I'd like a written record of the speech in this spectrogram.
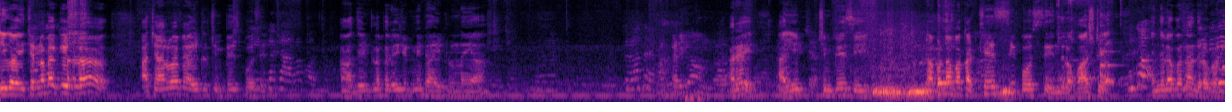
ఇగో ఈ చిన్న ప్యాకెట్లో ఆ చార్వా ప్యాకెట్లు చింపేసి పోసి ఇంకా చాలా పోతుంది. ఆ, దీంట్లో పెరుగు చట్నీ ప్యాకెట్లు ఉన్నాయా. అరే అవి చింపేసి టపా టపా కట్ చేసి పోస్తే ఇందులో ఫాస్ట్గా ఇందులో కొన్ని అందులో కొన్ని.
